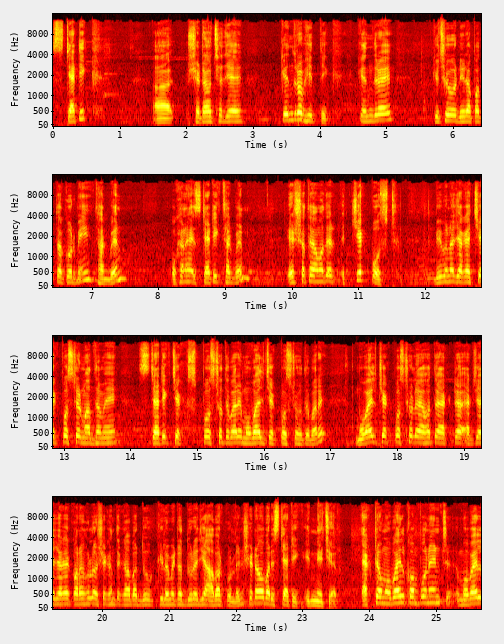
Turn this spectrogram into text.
স্ট্যাটিক সেটা হচ্ছে যে কেন্দ্রভিত্তিক। কেন্দ্রে কিছু নিরাপত্তা কর্মী থাকবেন, ওখানে স্ট্যাটিক থাকবেন। এর সাথে আমাদের চেকপোস্ট বিভিন্ন জায়গায় চেকপোস্টের মাধ্যমে স্ট্যাটিক চেকপোস্ট হতে পারে মোবাইল চেকপোস্ট হতে পারে। মোবাইল চেকপোস্ট হলে হয়তো একটা, এক জায়গায় করা হলো, সেখান থেকে আবার দু কিলোমিটার দূরে যে আবার করলেন, সেটাও আবার স্ট্যাটিক ইন নেচার একটা মোবাইল কম্পোনেন্ট মোবাইল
